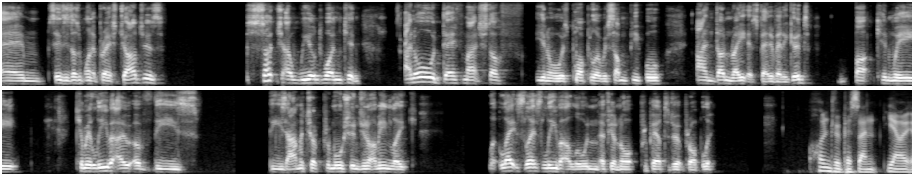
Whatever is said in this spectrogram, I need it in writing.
Um, says he doesn't want to press charges. Such a weird one. Can I know deathmatch stuff, you know, is popular with some people, and done right, it's very, very good. But can we can we leave it out of these these amateur promotions? You know what I mean? Like, let's let's leave it alone if you're not prepared to do it properly. Hundred percent. You know,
